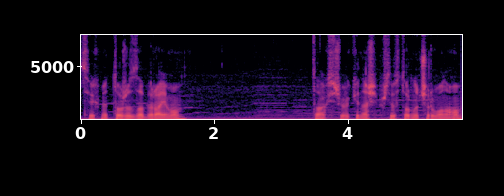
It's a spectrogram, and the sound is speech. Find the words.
Цих ми теж забираємо. Так, чуваки наші пішли в сторону червоного.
